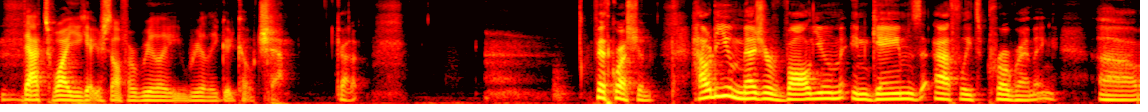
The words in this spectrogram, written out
that's why you get yourself a really really good coach yeah got it fifth question how do you measure volume in games athletes programming uh,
